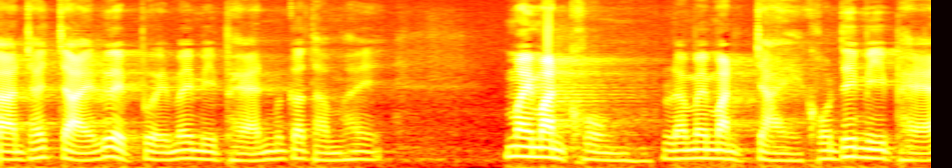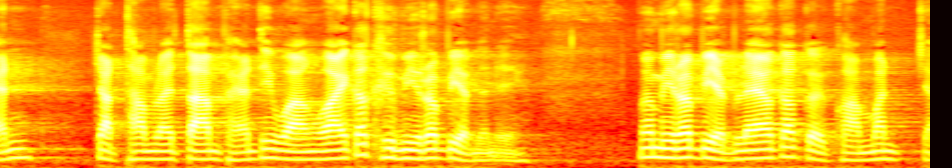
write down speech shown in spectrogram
การใช้จ่ายเรื่อยเปื่อยไม่มีแผนมันก็ทำให้ไม่มั่นคงและไม่มั่นใจ คนที่มีแผนจัดทำอะไรตามแผนที่วางไว้ก็คือมีระเบียบนั่นเอง เมื่อมีระเบียบแล้วก็เกิดความมั่นใจ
